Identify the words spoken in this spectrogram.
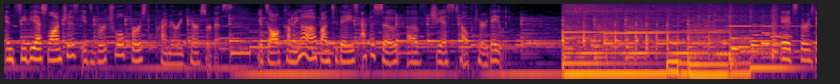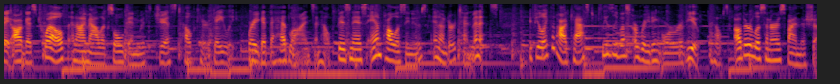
And CVS launches its virtual first primary care service. It's all coming up on today's episode of GIST Healthcare Daily. It's Thursday, August 12th, and I'm Alex Olgin with GIST Healthcare Daily, where you get the headlines and health business and policy news in under 10 minutes. If you like the podcast, please leave us a rating or a review. It helps other listeners find the show.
